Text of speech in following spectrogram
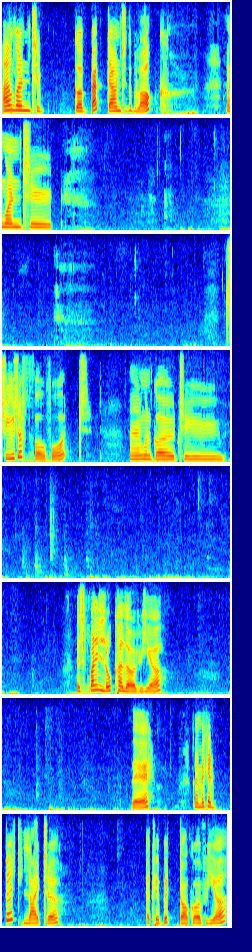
I'm going to go back down to the block. I'm going to choose a full foot and I'm going to go to this funny little color over here. There. Gonna make it a bit lighter. Actually a bit darker over here.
